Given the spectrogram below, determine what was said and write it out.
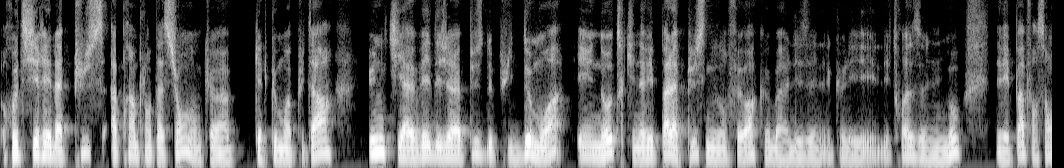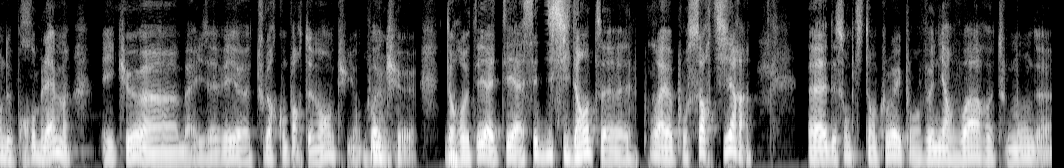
retiré la puce après implantation, donc quelques mois plus tard une qui avait déjà la puce depuis deux mois et une autre qui n'avait pas la puce. Ils nous ont fait voir que, bah, les, que les, trois animaux n'avaient pas forcément de problème et que euh, bah, ils avaient euh, tout leur comportement. Puis on voit mmh. que Dorothée a été assez dissidente euh, pour, pour sortir de son petit enclos et pour venir voir tout le monde.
